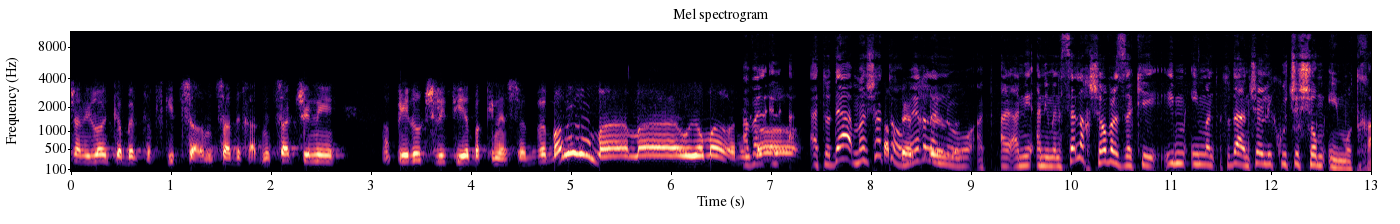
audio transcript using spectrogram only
שאני לא אקבל תפקיד שר מצד אחד. מצד שני... הפעילות שלי תהיה בכנסת, ובוא נראה מה, מה הוא יאמר. אבל לא... אתה יודע, מה שאתה אומר לנו, את, אני, אני מנסה לחשוב על זה, כי אם, אם, אתה יודע, אנשי ליכוד ששומעים אותך,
